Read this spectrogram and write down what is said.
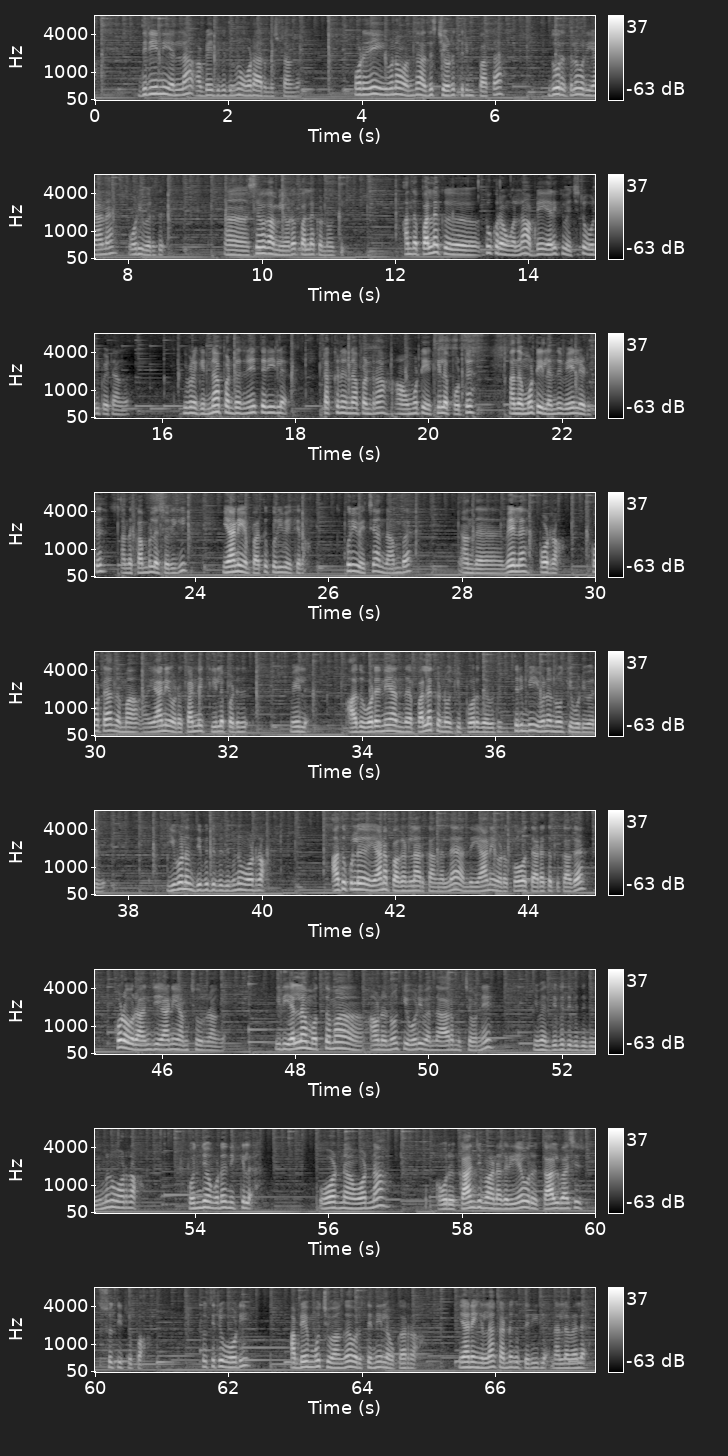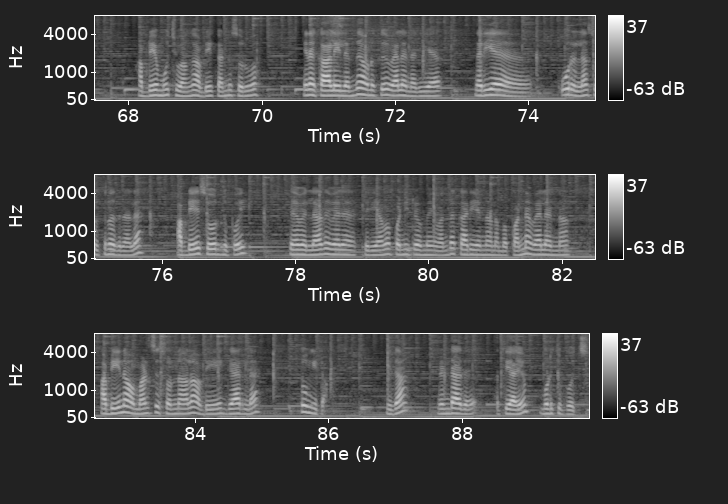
திடீர்னு எல்லாம் அப்படியே திபி திடீர்னு ஓட ஆரம்பிச்சிட்டாங்க. உடனே இவனும் வந்து அதிர்ச்சியோடு திரும்பி பார்த்தா தூரத்தில் ஒரு யானை ஓடி வருது. சிவகாமியோட பல்லக்கை நோக்கி. அந்த பல்லக்கு தூக்குறவங்கெல்லாம் அப்படியே இறக்கி வச்சுட்டு ஓடி போயிட்டாங்க. இவனுக்கு என்ன பண்ணுறதுனே தெரியல. டக்குன்னு என்ன பண்ணுறான் அவன் மூட்டையை கீழே போட்டு அந்த மூட்டையிலேருந்து வேல் எடுத்து அந்த கம்பில் சொருகி யானையை பார்த்து குறி வைக்கிறான். குறி வச்சு அந்த அம்பை அந்த வேலை போடுறான். போட்டால் அந்த மா யானையோட கண்ணு கீழே படுது வேல். அது உடனே அந்த பல்லக்கை நோக்கி போகிறத விட்டுட்டு திரும்பி இவனை நோக்கி ஓடி வருது. இவனும் திபு திபு திபுன்னு ஓடுறான். அதுக்குள்ளே யானை பகன்லாம் இருக்காங்கல்ல அந்த யானையோட கோவத்தை அடக்கிறதுக்காக கூட ஒரு அஞ்சு யானையை அமுச்சு விட்றாங்க. இது எல்லாம் மொத்தமாக அவனை நோக்கி ஓடி வந்து ஆரம்பித்த உடனே இவன் திபு திபு திபு திபுன்னு ஓடுறான். கொஞ்சம் கூட நிற்கலை ஓடினா ஓடினா ஒரு காஞ்சி மாநகரியே ஒரு கால்வாசி சுற்றிட்டு இருப்பான். சுற்றிட்டு ஓடி அப்படியே மூச்சு வாங்க ஒரு திண்ணியில் உட்கார்றான் யானைங்கெல்லாம் கண்ணுக்கு தெரியல நல்ல வேலை. அப்படியே மூச்சு வாங்க அப்படியே கண்ணு சொருவா. ஏன்னா காலையிலேருந்து அவனுக்கு வேலை நிறைய நிறைய ஊரெல்லாம் சுற்றுனதுனால அப்படியே சோர்ந்து போய் தேவையில்லாத வேலை தெரியாமல் பண்ணிட்டோமே வந்த காரியம் என்ன நம்ம பண்ண வேலை என்ன அப்படின்னு அவன் மனசு சொன்னாலும் அப்படியே கேரில் தூங்கிட்டான். இதான் ரெண்டாவது அத்தியாயம் முடிச்சு போச்சு.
